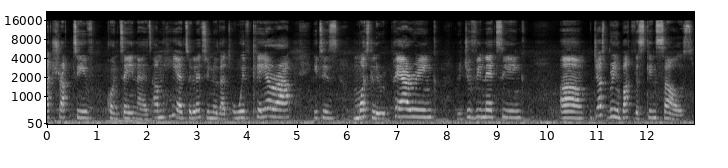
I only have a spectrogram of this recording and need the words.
attractive containers. I'm here to let you know that with kiera it is mostly repairing rejuvenating um just bring back the skin cells.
